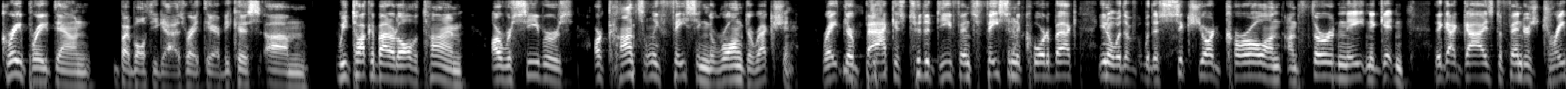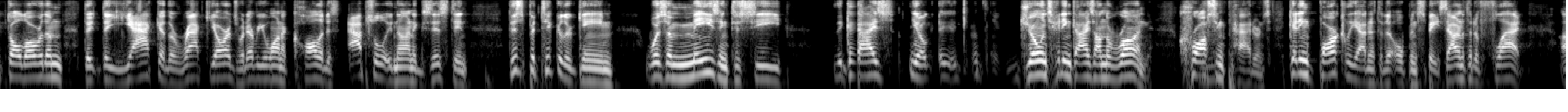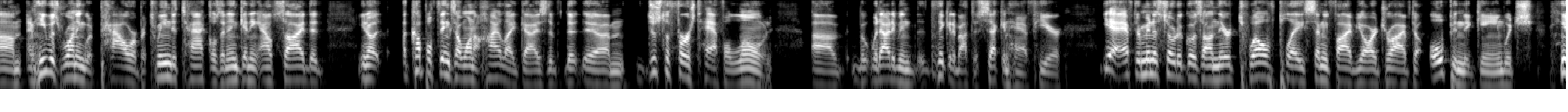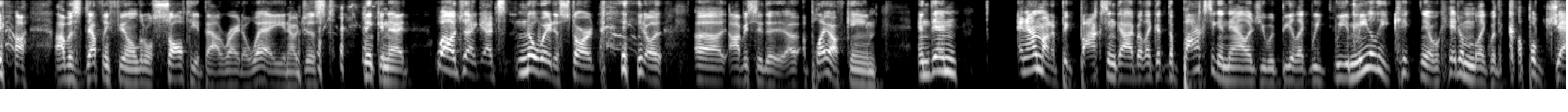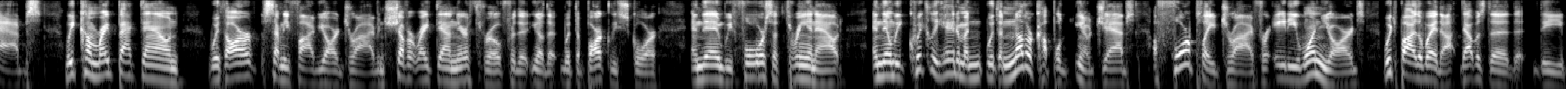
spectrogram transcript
great breakdown by both you guys right there because um, we talk about it all the time. Our receivers are constantly facing the wrong direction. Right, their back is to the defense, facing the quarterback. You know, with a with a six yard curl on, on third and eight, and they're getting they got guys defenders draped all over them. The the yak or the rack yards, whatever you want to call it, is absolutely non-existent. This particular game was amazing to see the guys, you know, uh, Jones hitting guys on the run, crossing patterns, getting Barkley out into the open space, out into the flat. Um, and he was running with power between the tackles and then getting outside. The, you know, a couple things I want to highlight, guys. The, the, the um, just the first half alone, uh, but without even thinking about the second half here. Yeah, after Minnesota goes on their 12 play, 75 yard drive to open the game, which you know I was definitely feeling a little salty about right away. You know, just thinking that well, Jack, that's no way to start. you know, uh, obviously the a playoff game, and then, and I'm not a big boxing guy, but like the boxing analogy would be like we we immediately kick, you know, hit him like with a couple jabs. We come right back down with our 75 yard drive and shove it right down their throat for the you know the, with the Barkley score, and then we force a three and out. And then we quickly hit him with another couple, you know, jabs, a four-play drive for 81 yards. Which, by the way, that that was the the, the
